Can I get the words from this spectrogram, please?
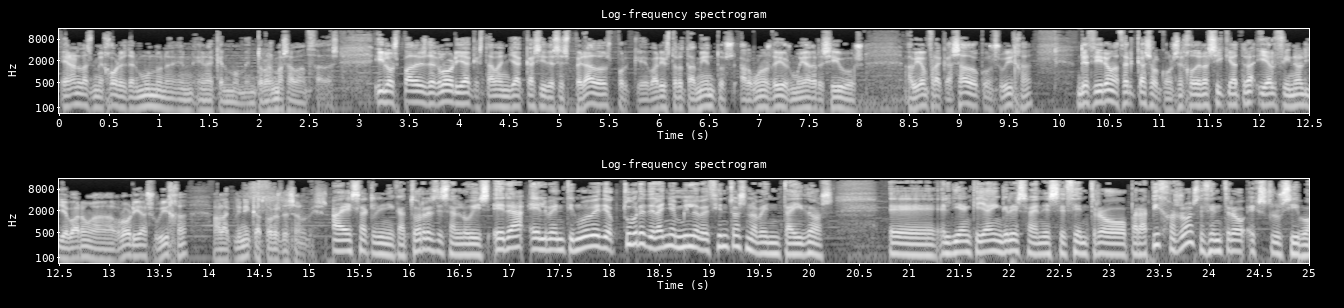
eran las mejores del mundo en, en aquel momento, las más avanzadas. Y los padres de Gloria, que estaban ya casi desesperados porque varios tratamientos, algunos de ellos muy agresivos, habían fracasado con su hija, decidieron hacer caso al consejo de la psiquiatra y al final llevaron a Gloria, su hija, a la clínica Torres de San Luis. A esa clínica Torres de San Luis. Era el 29 de octubre del año 1992. Eh, el día en que ya ingresa en ese centro para pijos, ¿no? Ese centro exclusivo.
